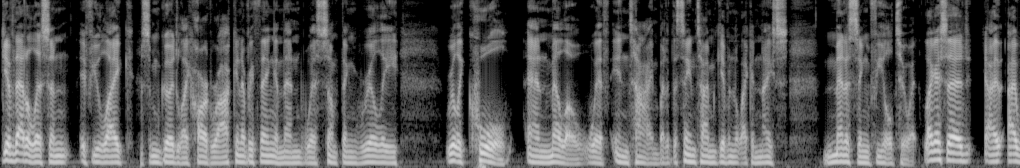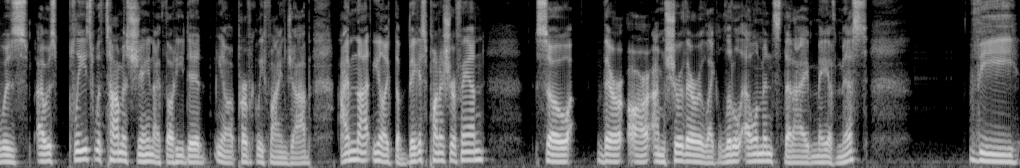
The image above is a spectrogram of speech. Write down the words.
give that a listen if you like some good like hard rock and everything, and then with something really, really cool and mellow with In Time, but at the same time giving it like a nice menacing feel to it. Like I said, I, I was I was pleased with Thomas Jane. I thought he did you know a perfectly fine job. I'm not you know like the biggest Punisher fan, so there are I'm sure there are like little elements that I may have missed. The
